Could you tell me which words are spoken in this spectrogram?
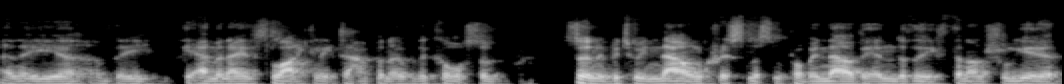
any uh, of the, the M&A that's likely to happen over the course of certainly between now and Christmas and probably now the end of the financial year.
